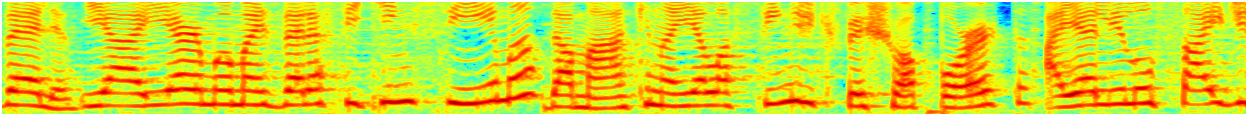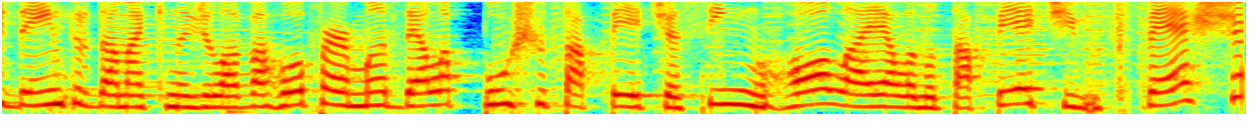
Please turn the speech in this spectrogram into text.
velha. E aí a irmã mais velha fica em cima da máquina e ela finge que fechou a porta. Aí a Lilo sai de dentro da máquina de lavar roupa, a irmã dela puxa o tapete assim, enrola ela no tapete, fecha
